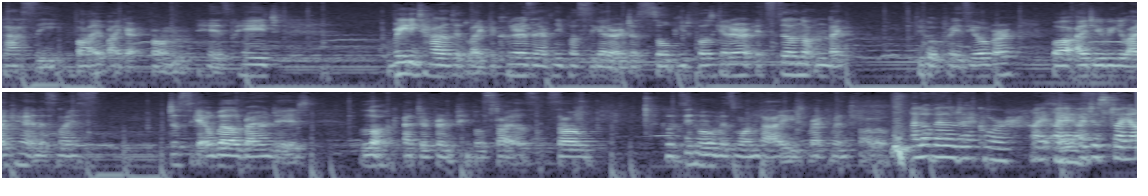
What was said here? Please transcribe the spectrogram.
classy vibe I get from his page. Really talented, like the colours and everything he puts together are just so beautiful together. It's still nothing like to go crazy over, but I do really like it, and it's nice just to get a well-rounded look at different people's styles. So, Gluckstein Home is one that I recommend to follow. I love Elle Decor. I, I, I just, I Yeah.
